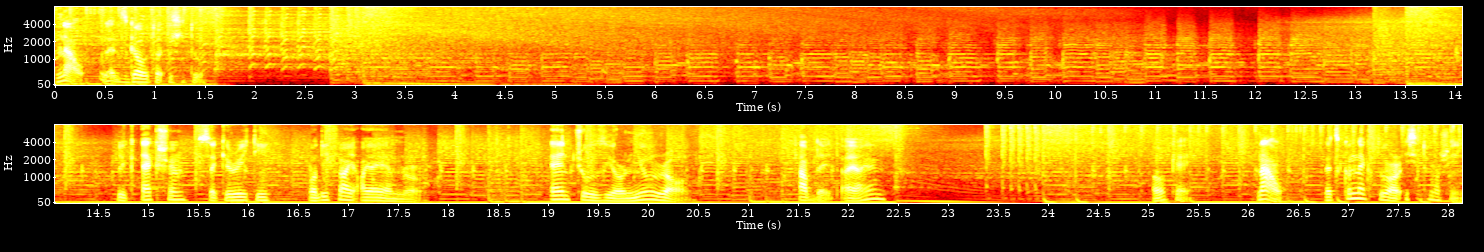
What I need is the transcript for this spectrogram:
Now, let's go to EC2. Click Action, Security, Modify IAM role. And choose your new role. Update IAM. Okay. Now, let's connect to our EC2 machine.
